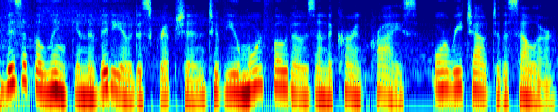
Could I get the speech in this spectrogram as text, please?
visit the link in the video description to view more photos and the current price, or reach out to the seller.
